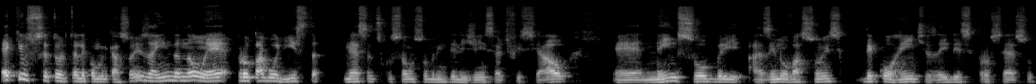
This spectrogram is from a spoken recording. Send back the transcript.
é que o setor de telecomunicações ainda não é protagonista nessa discussão sobre inteligência artificial, é, nem sobre as inovações decorrentes aí desse processo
